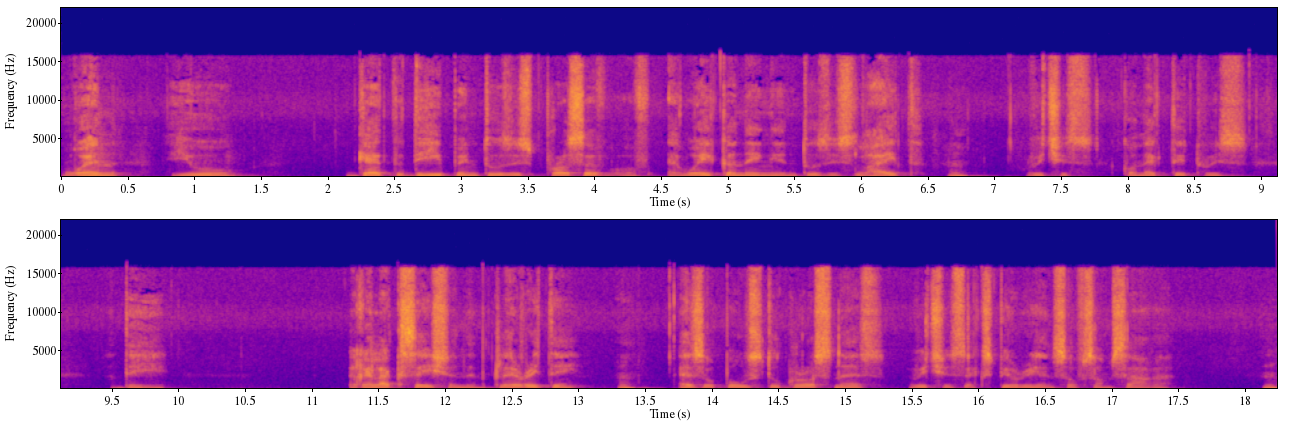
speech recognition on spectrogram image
when you get deep into this process of awakening into this light, hmm, which is connected with the relaxation and clarity, as opposed to grossness, which is experience of samsara. Hmm?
